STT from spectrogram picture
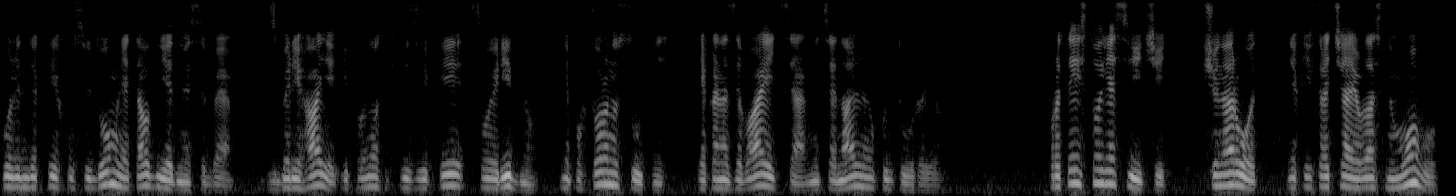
кожен з яких усвідомлює та об'єднує себе, зберігає і проносить крізь віки своєрідну, неповторну сутність, яка називається національною культурою. Проте історія свідчить, що народ, який втрачає власну мову,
